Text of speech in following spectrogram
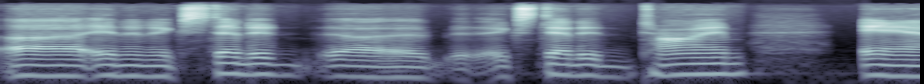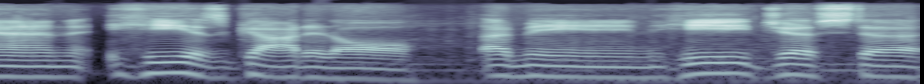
uh, in an extended uh, extended time, and he has got it all. I mean, he just uh,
